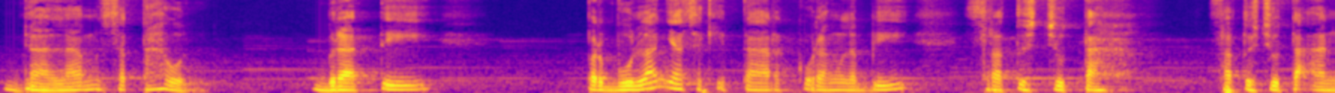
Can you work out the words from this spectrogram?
dalam setahun. Berarti per bulannya sekitar kurang lebih 100 juta, 100 jutaan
